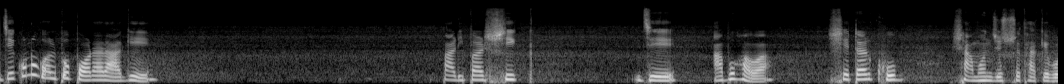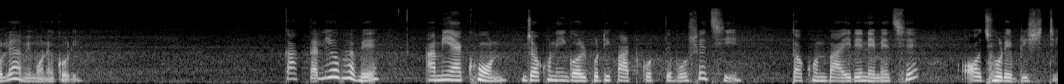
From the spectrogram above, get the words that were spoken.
যে কোনো গল্প পড়ার আগে পারিপার্শ্বিক যে আবহাওয়া, সেটার খুব সামঞ্জস্য থাকে বলে আমি মনে করি। কাকতালীয়ভাবে, আমি এখন যখন এই গল্পটি পাঠ করতে বসেছি, তখন বাইরে নেমেছে অঝোরে বৃষ্টি।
